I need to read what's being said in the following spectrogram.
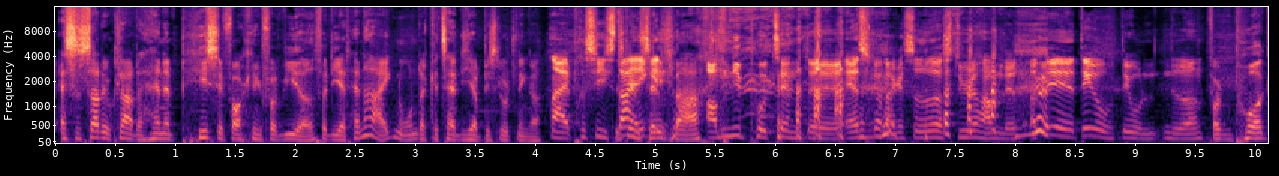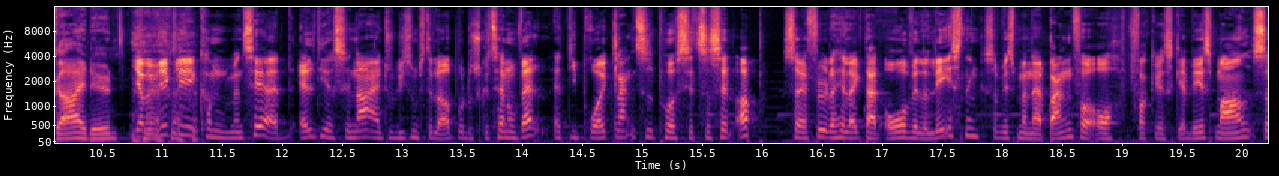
altså så er det jo klart, at han er pisse fucking forvirret, fordi at han har ikke nogen, der kan tage de her beslutninger. Nej, præcis. Det Der er ikke selv en klare. omnipotent øh, Asger, der kan sidde og styre ham lidt. Og det, det, er, jo, det er jo nederen. Fucking poor guy, dude. Jeg vil virkelig komplimentere, at alle de her scenarier, du ligesom stiller op, hvor du skal tage nogle valg, at de bruger ikke lang tid på at sætte sig selv op. Så jeg føler heller ikke, der er et overvæld af læsning. Så hvis man er bange for, åh, oh, fuck, jeg skal læse meget, så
